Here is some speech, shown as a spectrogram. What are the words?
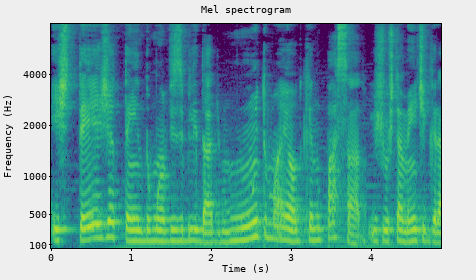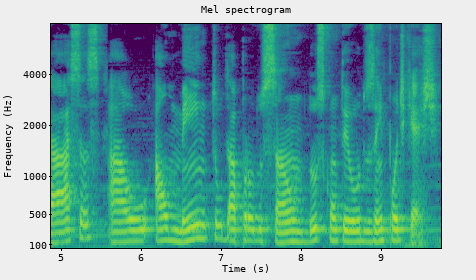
esteja tendo uma visibilidade muito maior do que no passado, e justamente graças ao aumento da produção dos conteúdos em podcast.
